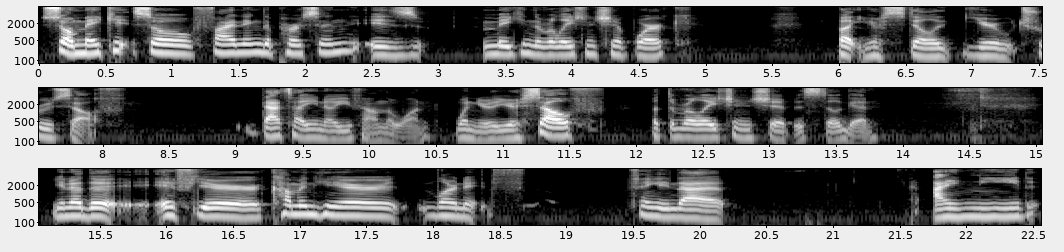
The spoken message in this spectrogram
So make it so finding the person is making the relationship work, but you're still your true self. That's how you know you found the one. When you're yourself, but the relationship is still good. You know the if you're coming here learning th- thinking that I need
